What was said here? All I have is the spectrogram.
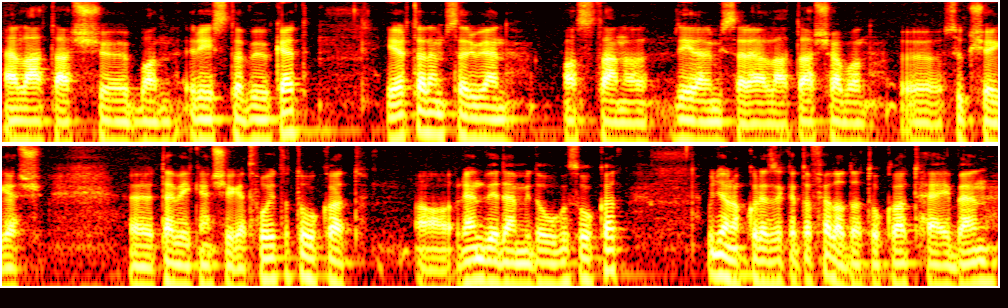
ellátásban résztvevőket. Értelemszerűen aztán az élelmiszer ellátásában szükséges tevékenységet folytatókat, a rendvédelmi dolgozókat, Ugyanakkor ezeket a feladatokat helyben,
